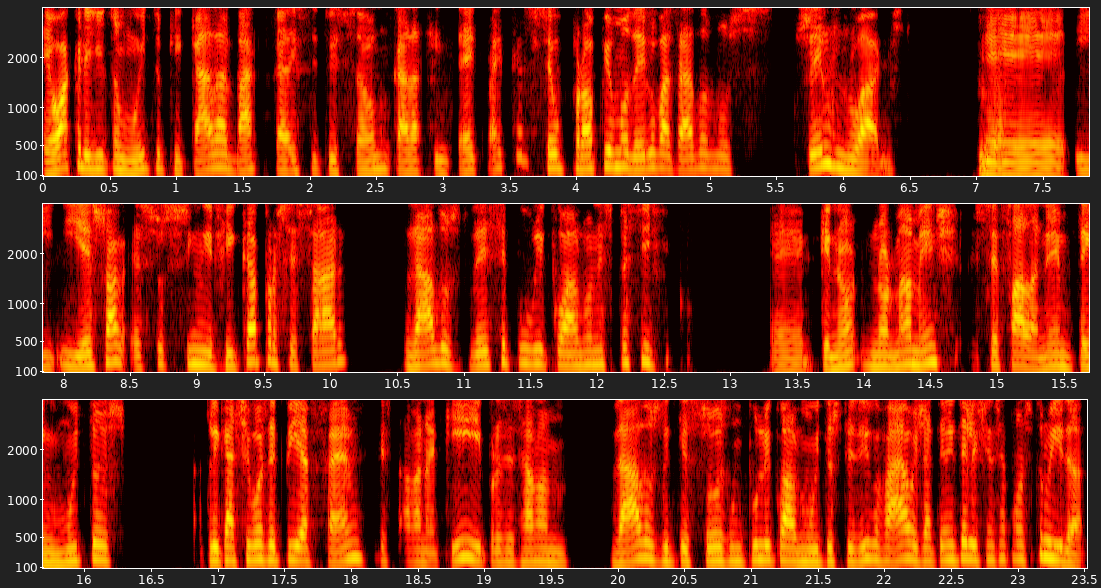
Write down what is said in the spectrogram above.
Eu acredito muito que cada banco, cada instituição, cada fintech vai ter seu próprio modelo baseado nos seus usuários. É, e, e isso, isso significa processar dados desse público-alvo em específico. É, porque no, normalmente você fala, né? Tem muitos aplicativos de PFM que estavam aqui e processavam dados de pessoas de um público-alvo muito específico. Ah, eu já tenho inteligência construída.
